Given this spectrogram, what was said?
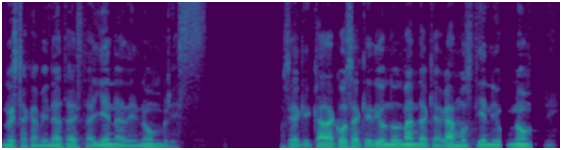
nuestra caminata está llena de nombres. O sea que cada cosa que Dios nos manda que hagamos tiene un nombre.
